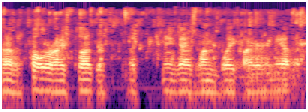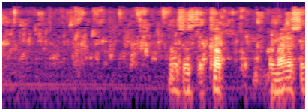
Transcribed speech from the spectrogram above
uh, polarized plug which means it has one blade wire in the other. This is the cup the medicine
